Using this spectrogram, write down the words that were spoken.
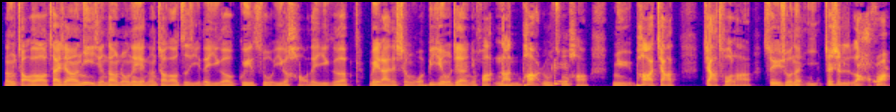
能找到在这样逆境当中呢，也能找到自己的一个归宿，一个好的一个未来的生活。毕竟有这样一句话：男怕入错嗯行，女怕嫁嫁错郎。所以说呢，一这是老话。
